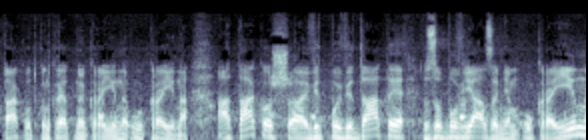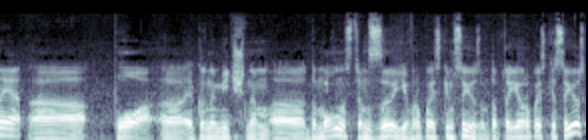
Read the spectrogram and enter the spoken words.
так от конкретної країни Україна, а також е, відповідати зобов'язанням України е, по е, економічним домовленостям з європейським союзом. Тобто європейський союз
